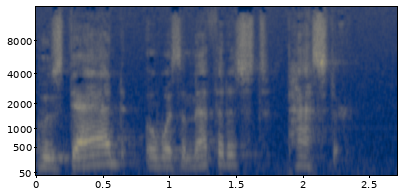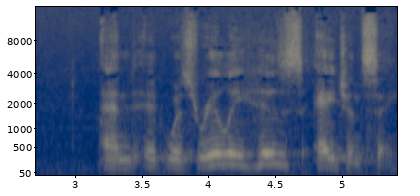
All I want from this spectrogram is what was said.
whose dad was a Methodist pastor. And it was really his agency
